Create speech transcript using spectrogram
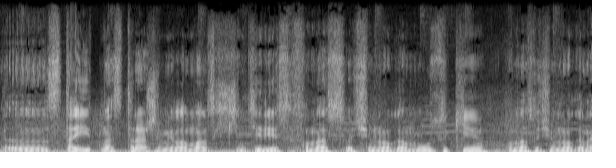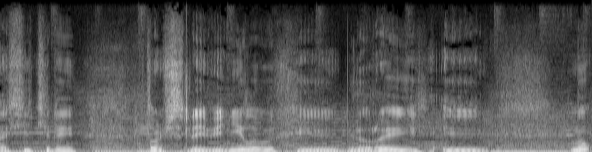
э, стоит на страже меломанских интересов. У нас очень много музыки, у нас очень много носителей, в том числе и виниловых, и блюрей, и... Ну,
